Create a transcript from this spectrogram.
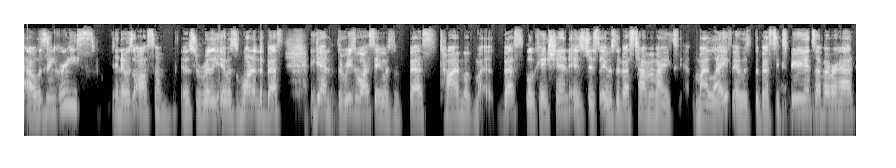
I was in Greece and it was awesome. It was really it was one of the best. Again, the reason why I say it was the best time of my best location is just it was the best time of my my life. It was the best experience I've ever had.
